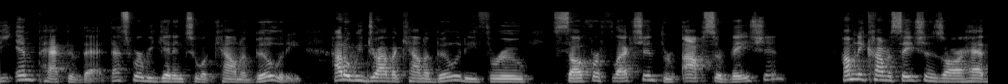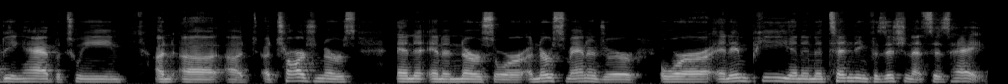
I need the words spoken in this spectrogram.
the impact of that. That's where we get into accountability. How do we drive accountability through self reflection, through observation? How many conversations are had, being had between an, uh, a, a charge nurse and, and a nurse, or a nurse manager, or an NP and an attending physician that says, Hey,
